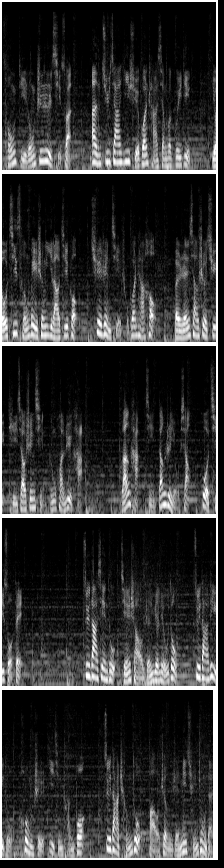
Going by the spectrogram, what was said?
从抵蓉之日起算，按居家医学观察相关规定，由基层卫生医疗机构。确认解除观察后，本人向社区提交申请更换绿卡，蓝卡仅当日有效，过期作废。最大限度减少人员流动，最大力度控制疫情传播，最大程度保证人民群众的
